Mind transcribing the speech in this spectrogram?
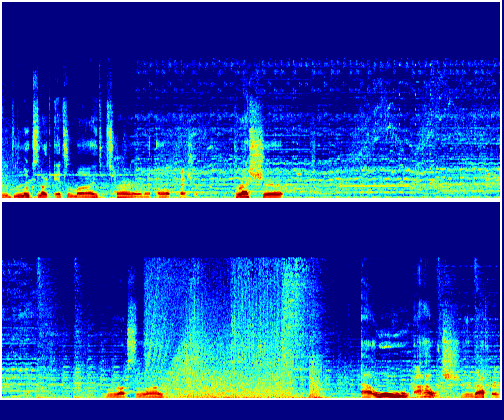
It looks like it's my turn. Oh, pressure. Pressure. Rock slide. Uh, ooh, ouch. That hurt.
